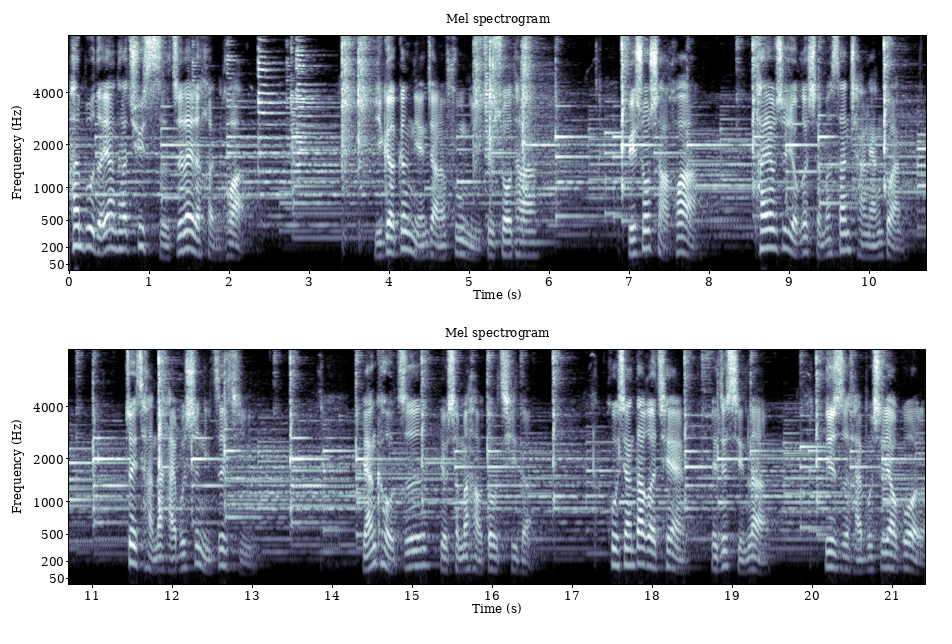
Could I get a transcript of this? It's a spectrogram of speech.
恨不得让他去死之类的狠话。一个更年长的妇女就说他：“别说傻话，他要是有个什么三长两短，最惨的还不是你自己。两口子有什么好斗气的？互相道个歉。”也就行了，日子还不是要过了。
